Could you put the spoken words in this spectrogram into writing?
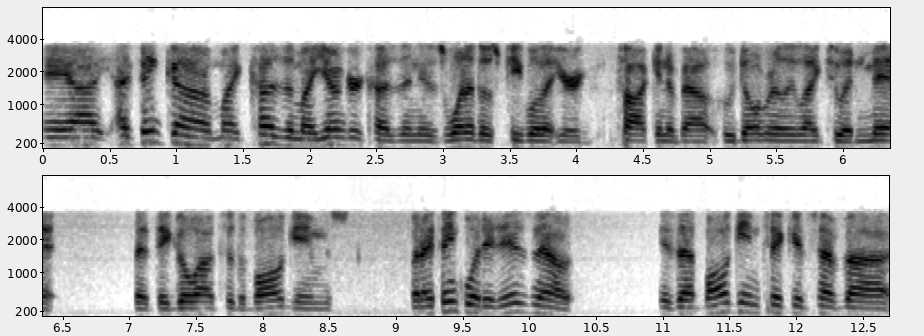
Hey, uh, I think uh, my cousin, my younger cousin, is one of those people that you're talking about who don't really like to admit that they go out to the ball games. But I think what it is now is that ball game tickets have, uh,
